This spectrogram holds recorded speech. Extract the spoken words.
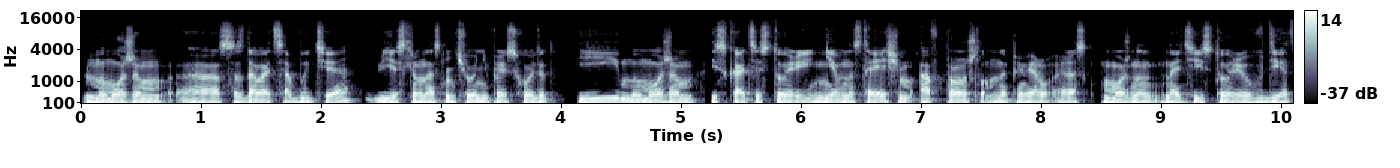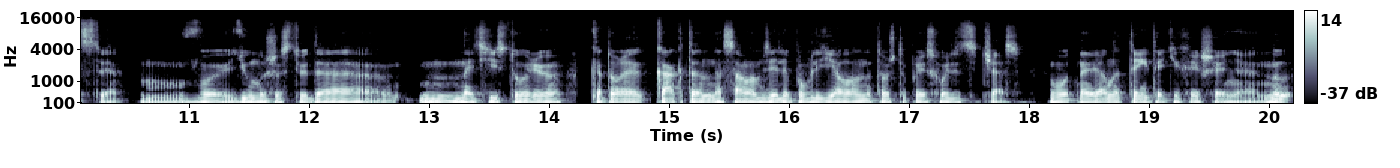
мы можем э, создавать события, если у нас ничего не происходит, и мы можем искать истории не в настоящем, а в прошлом. Например, раз, можно найти историю в детстве, в юношестве, да, найти историю, которая как-то на самом деле повлияла на то, что происходит сейчас. Вот, наверное, три таких решения. Ну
